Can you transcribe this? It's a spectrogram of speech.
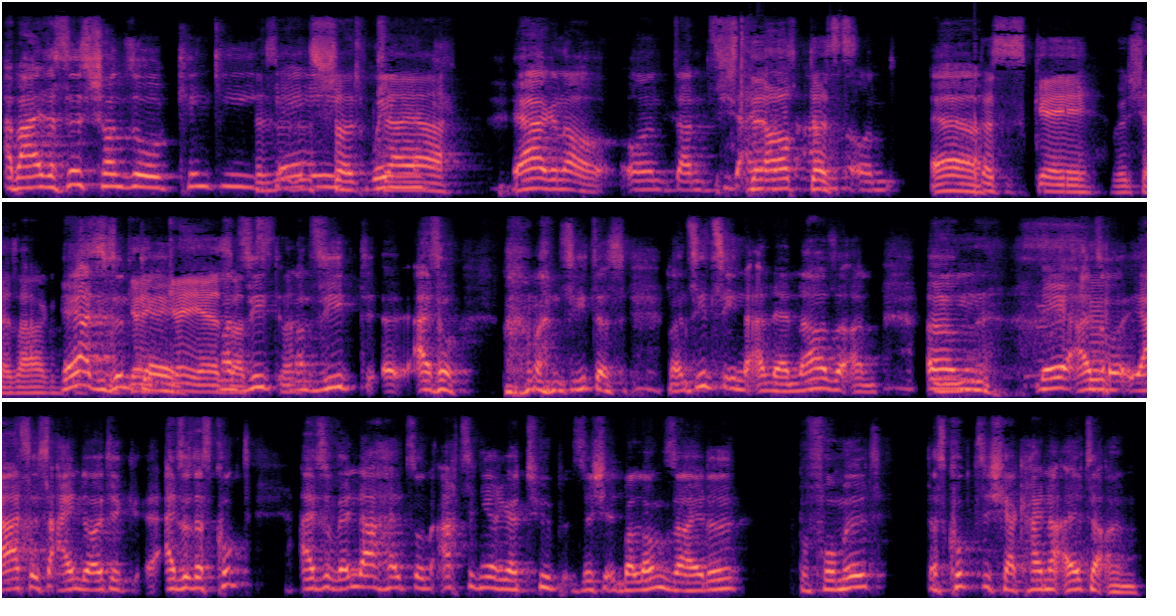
aber das ist schon so kinky, das gay, ist schon twink. klar, ja. Ja, genau. Und dann zieht Ich glaub, das und ja. Das ist gay, würde ich ja sagen. Ja, Das die sind gay. gay. man sieht, ne? man sieht, äh, also man sieht das, man sieht es ihnen an der Nase an. Ähm, Mhm. nee, also ja, es ist eindeutig. Also das guckt, also wenn da halt so ein 18-jähriger Typ sich in Ballonseide befummelt, das guckt sich ja keine Alte an.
